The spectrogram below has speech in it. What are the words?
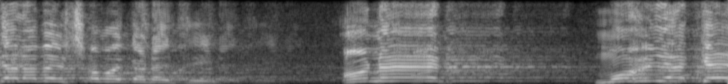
ক্লাবের সময় কাটাইছি। অনেক মহিলাকে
